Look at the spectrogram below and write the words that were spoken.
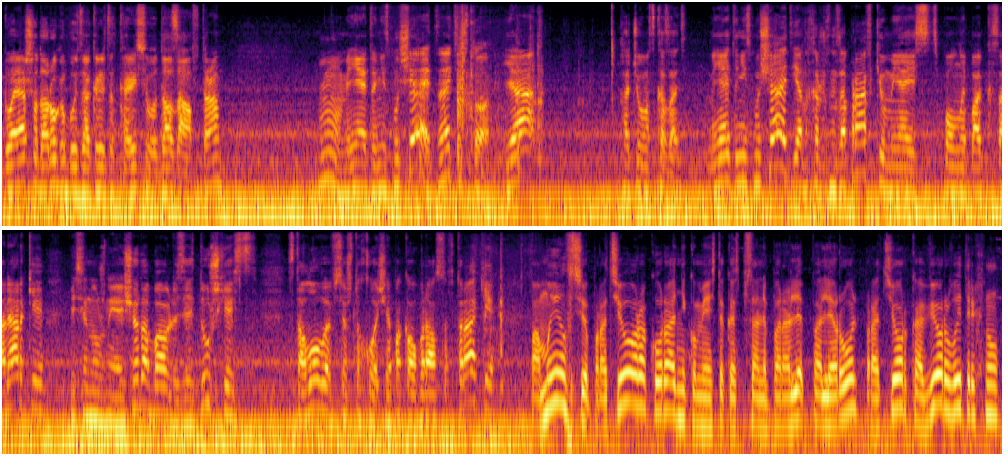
Говорят, что дорога будет закрыта, скорее всего, до завтра. М, меня это не смущает. Знаете что? Я хочу вам сказать. Меня это не смущает, я нахожусь на заправке, у меня есть полный бак солярки, если нужно, я еще добавлю, здесь душ есть, столовая, все, что хочешь. Я пока убрался в траке, помыл, все протер аккуратненько, у меня есть такая специальная полироль, протер, ковер вытряхнул,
